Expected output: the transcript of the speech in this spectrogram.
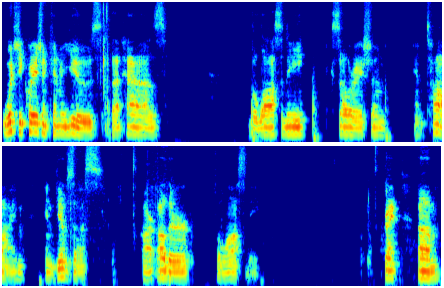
which equation can we use that has velocity, acceleration, and time and gives us our other velocity. Okay, um,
